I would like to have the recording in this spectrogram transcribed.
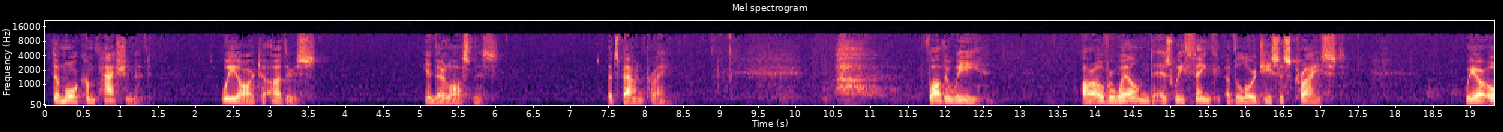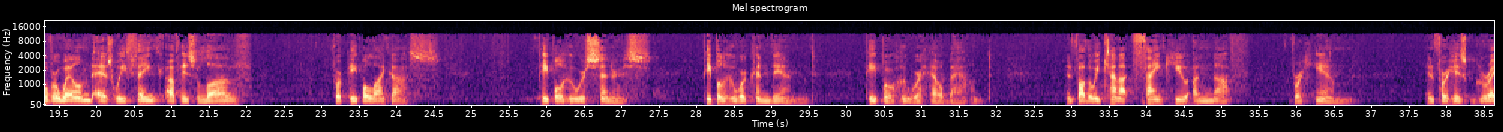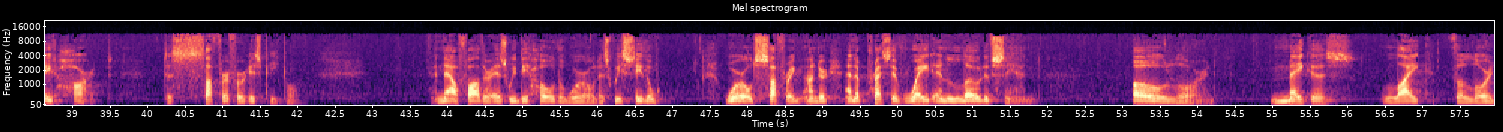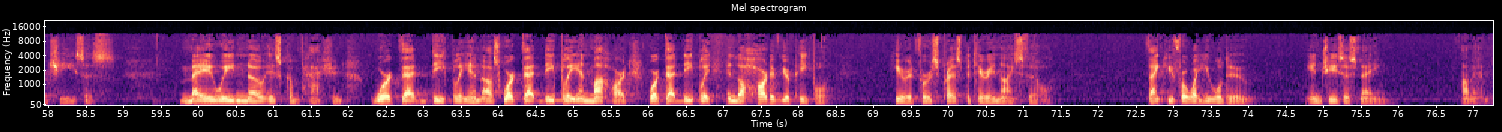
the more compassionate we are to others in their lostness. Let's bow and pray. Father, we are overwhelmed as we think of the Lord Jesus Christ. We are overwhelmed as we think of his love for people like us people who were sinners, people who were condemned, people who were hell bound. And Father, we cannot thank you enough for him and for his great heart to suffer for his people. And now, Father, as we behold the world, as we see the world suffering under an oppressive weight and load of sin, oh Lord, make us like the Lord Jesus. May we know his compassion. Work that deeply in us. Work that deeply in my heart. Work that deeply in the heart of your people here at First Presbyterian Niceville. Thank you for what you will do. In Jesus' name, amen.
